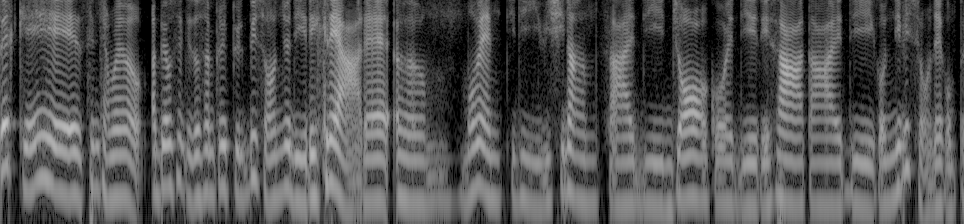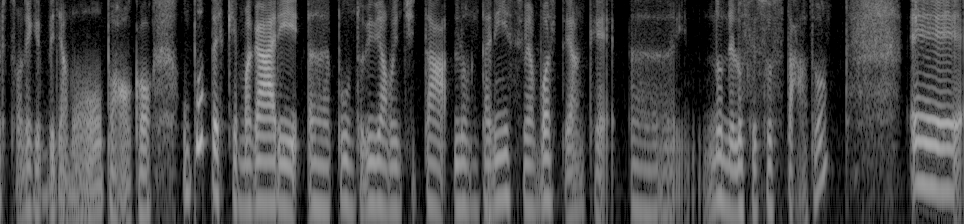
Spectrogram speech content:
perché sentiamo, abbiamo sentito sempre più il bisogno di ricreare ehm, momenti di vicinanza e di gioco e di risata e di condivisione con persone che vediamo poco. Un po' perché magari eh, appunto viviamo in città lontanissime, a volte anche eh, non nello stesso stato, e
